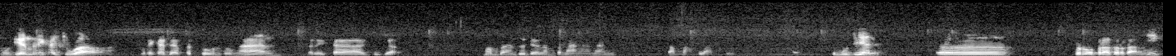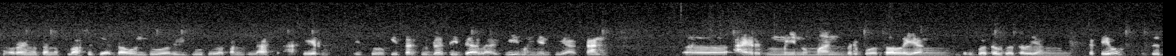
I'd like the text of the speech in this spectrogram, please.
Kemudian mereka jual, mereka dapat keuntungan, mereka juga membantu dalam penanganan sampah plastik. Kemudian e, tour operator kami, orang yang Plus sejak tahun 2018 akhir itu kita sudah tidak lagi menyediakan uh, air minuman berbotol yang berbotol-botol yang kecil itu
